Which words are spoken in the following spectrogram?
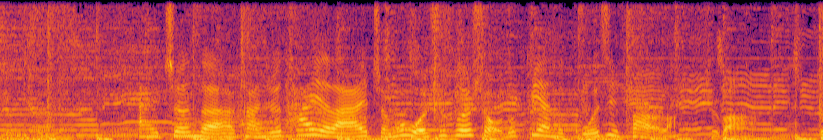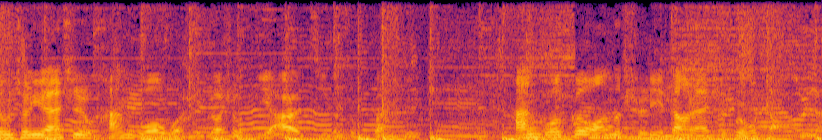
郑成元。哎，真的感觉他一来，整个《我是歌手》都变得国际范儿了，是吧？郑成元是韩国《我是歌手》第二季的总冠军，韩国歌王的实力当然是不容小觑的。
